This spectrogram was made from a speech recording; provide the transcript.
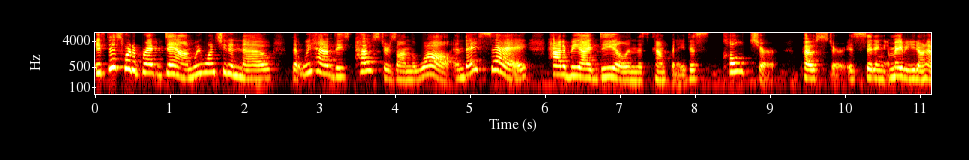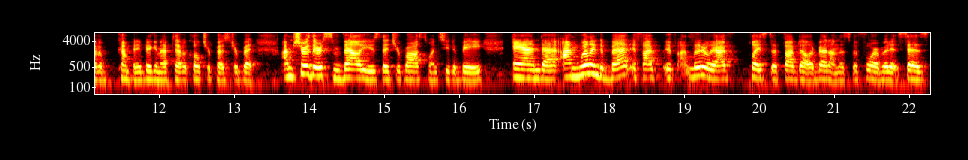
If this were to break down, we want you to know that we have these posters on the wall and they say how to be ideal in this company, this culture poster is sitting maybe you don't have a company big enough to have a culture poster but i'm sure there's some values that your boss wants you to be. And uh, i'm willing to bet if i if i literally i've placed a five dollar bet on this before but it says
